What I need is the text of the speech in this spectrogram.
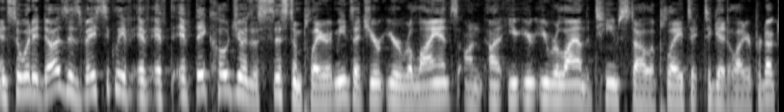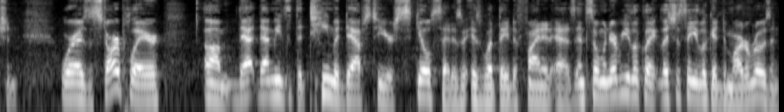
And so what it does is basically, if, if, if they code you as a system player, it means that your your reliance on uh, you, you rely on the team style of play to, to get a lot of your production. Whereas a star player, um, that that means that the team adapts to your skill set is, is what they define it as. And so whenever you look like, let's just say you look at DeMar DeRozan,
